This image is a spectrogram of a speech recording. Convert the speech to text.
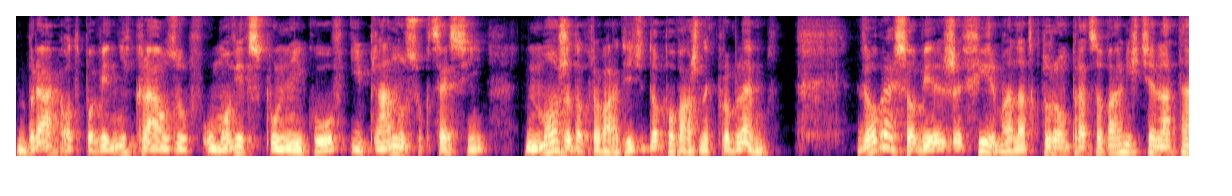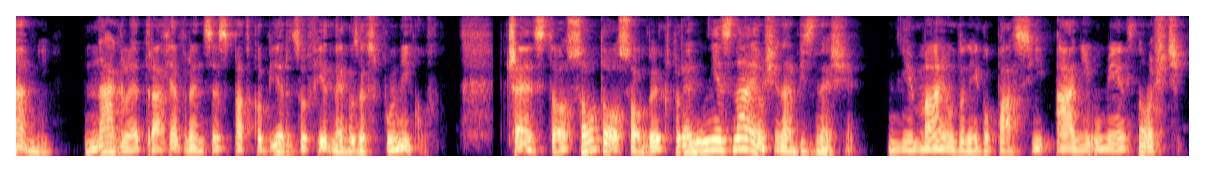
Brak odpowiednich klauzul w umowie wspólników i planu sukcesji może doprowadzić do poważnych problemów. Wyobraź sobie, że firma, nad którą pracowaliście latami, nagle trafia w ręce spadkobierców jednego ze wspólników. Często są to osoby, które nie znają się na biznesie, nie mają do niego pasji ani umiejętności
